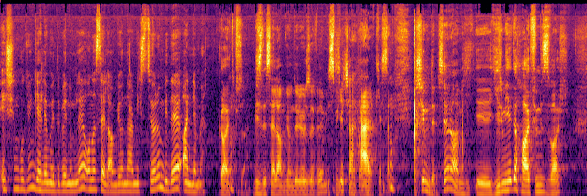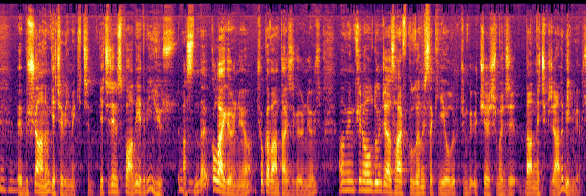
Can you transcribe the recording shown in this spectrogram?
eşim bugün gelemedi benimle. Ona selam göndermek istiyorum. Bir de anneme. Gayet güzel. Biz de selam gönderiyoruz efendim. İsmi Teşekkür geçen ederim. herkese. Şimdi Semra Hanım e, 27 harfimiz var. E, Büşra Hanım'ı geçebilmek için. Geçeceğimiz puan da 7100. Aslında kolay görünüyor. Çok avantajlı görünüyoruz. Ama mümkün olduğunca az harf kullanırsak iyi olur. Çünkü 3 yarışmacıdan ne çıkacağını bilmiyoruz.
